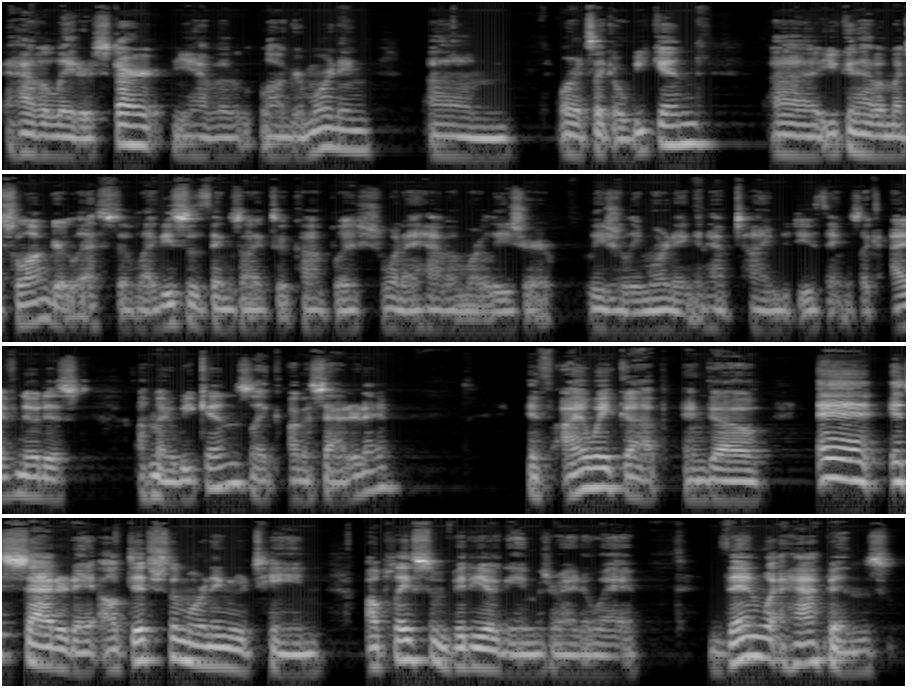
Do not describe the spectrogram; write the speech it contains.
have a later start you have a longer morning um, or it's like a weekend uh, you can have a much longer list of like these are the things I like to accomplish when I have a more leisure leisurely morning and have time to do things. Like I've noticed on my weekends, like on a Saturday, if I wake up and go, eh, it's Saturday, I'll ditch the morning routine, I'll play some video games right away. Then what happens,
